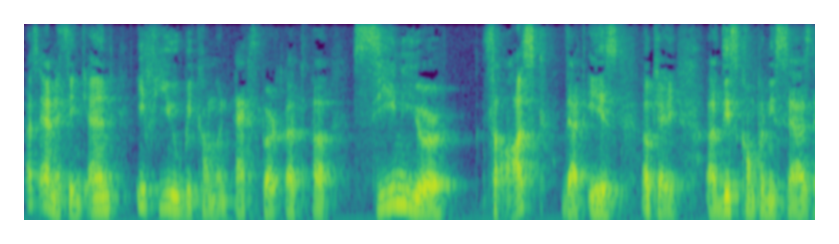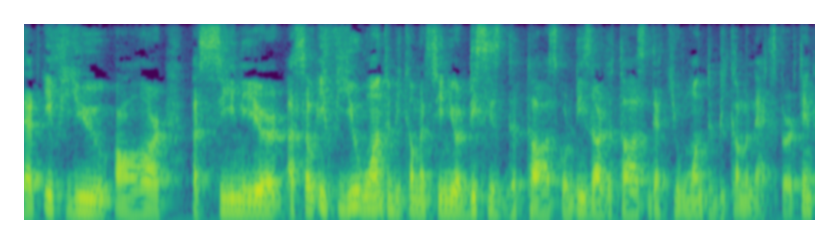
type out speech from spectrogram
at anything. And if you become an expert at a senior task that is okay uh, this company says that if you are a senior uh, so if you want to become a senior this is the task or these are the tasks that you want to become an expert in.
